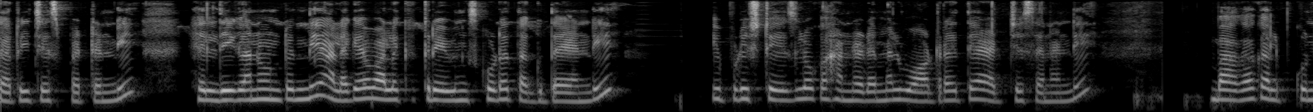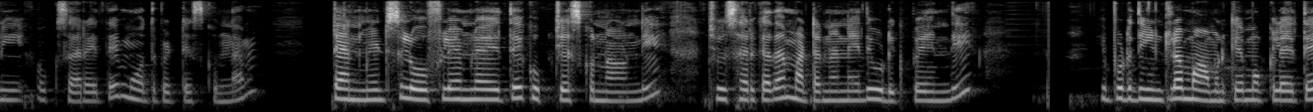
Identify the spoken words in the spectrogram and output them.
కర్రీ చేసి పెట్టండి. హెల్తీగానే ఉంటుంది. అలాగే వాళ్ళకి క్రేవింగ్స్ కూడా తగ్గుతాయండి. ఇప్పుడు ఈ స్టేజ్లో ఒక హండ్రెడ్ ఎంఎల్ వాటర్ అయితే యాడ్ చేశానండి. బాగా కలుపుకుని ఒకసారి అయితే మూత పెట్టేసుకుందాం. టెన్ మినిట్స్లో ఫ్లేమ్లో అయితే కుక్ చేసుకున్నామండి. చూసారు కదా మటన్ అనేది ఉడికిపోయింది. ఇప్పుడు దీంట్లో మామిడికాయ ముక్కలు అయితే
